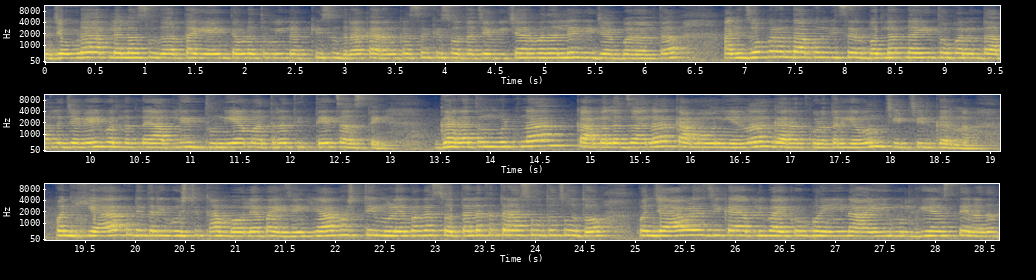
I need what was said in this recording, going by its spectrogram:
जेवढं आपल्याला सुधारता येईल तेवढं तुम्ही नक्की सुधरा. कारण कसं की स्वतःचे विचार बदलले की जग बदलतं. आणि जोपर्यंत आपण विचार बदलत नाही तोपर्यंत आपलं जगही बदलत नाही. आपली दुनिया मात्र तिथेच असते. घरातून उठणं कामाला जाणं कामावून येणं घरात कुठंतरी येऊन चिडचिड करणं. पण ह्या कुठेतरी गोष्टी थांबवल्या पाहिजे. ह्या गोष्टीमुळे बघा स्वतःला तर त्रास होतच होतो. पण ज्या वेळेस जी काय आपली बायको बहीण आई मुलगी असते ना तर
